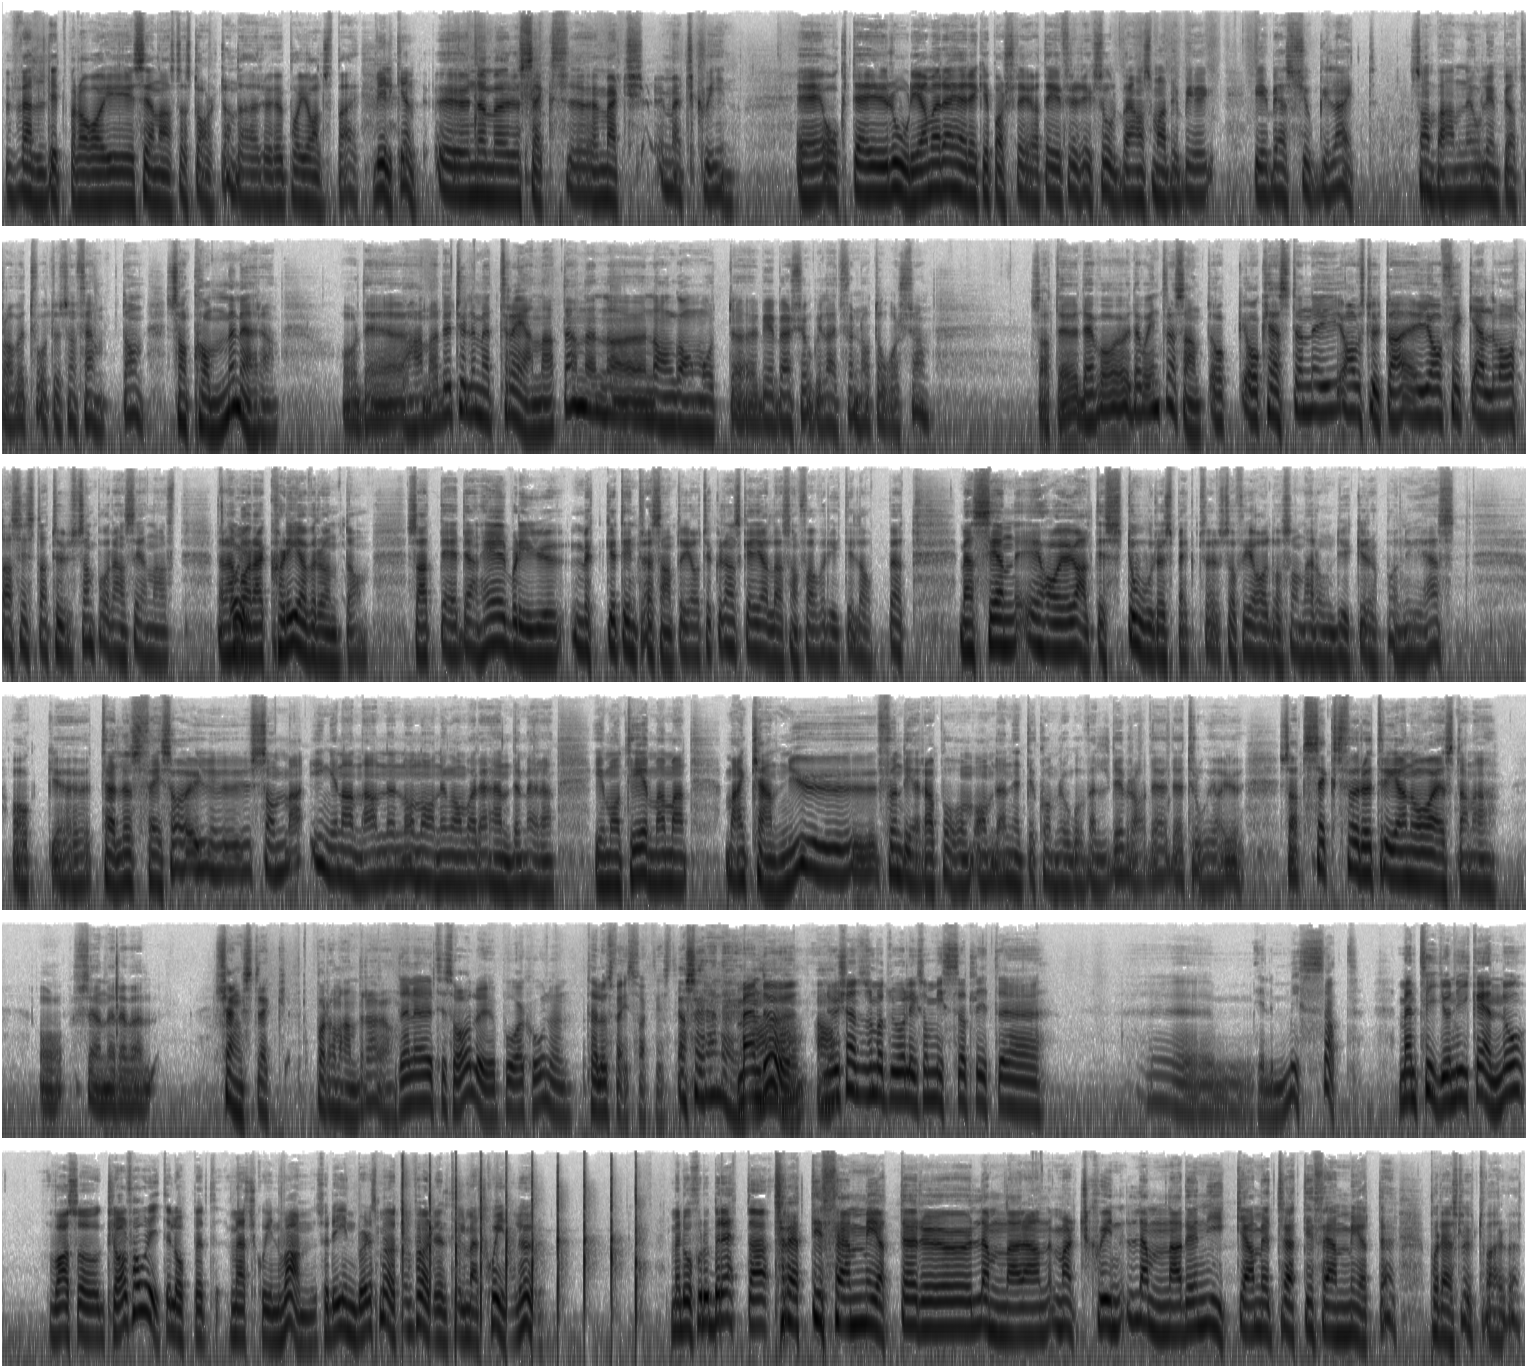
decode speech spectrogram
Väldigt bra i senaste starten där eh, på Jarlsberg. Vilken? Eh, nummer 6, match, match Queen. Eh, och det är ju roliga med det här ekipaget är ju att det är Fredrik Solberg han som hade B- BBS 20 Light som vann Olympiatravet 2015 som kommer med den. Och det, han hade till och med tränat den någon gång mot eh, BBS 20 Light för något år sedan. Så att det, det, var, det var intressant. Och, och hästen avslutade, jag fick 11-8 sista tusen på den senast. Den Oj. bara klev runt om. Så att eh, den här blir ju mycket intressant och jag tycker den ska gälla som favorit i loppet. Men sen eh, har jag ju alltid stor respekt för Sofia Adolfsson när hon dyker upp på en ny häst. Och eh, Tellus Face har ju som ingen annan någon aning om vad det händer med den i Monté. Men man, man kan ju fundera på om, om den inte kommer att gå väldigt bra. Det, det tror jag ju. Så att sex före trean och A-hästarna. Och sen är det väl chansstreck på de andra då. Den är till salu på auktionen. Tellus Face faktiskt. Jag ser den där. Men ja, du, ja. nu känns det som att du har liksom missat lite... Eh, eller missat? Men 10 Nika Enno var alltså klar favorit i loppet Match Queen vann. Så det inbördes möte en fördel till Match Queen, eller hur? Men då får du berätta. 35 meter uh, lämnar han. Matchskinn lämnade Nika med 35 meter på det slutvarvet.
